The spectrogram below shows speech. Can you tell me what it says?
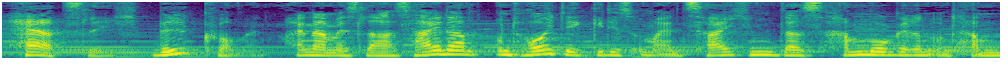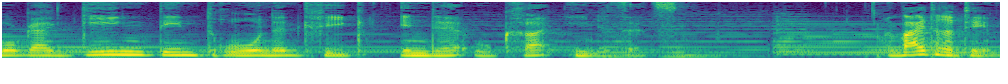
Herzlich willkommen. Mein Name ist Lars Heider und heute geht es um ein Zeichen, das Hamburgerinnen und Hamburger gegen den drohenden Krieg in der Ukraine setzen. Weitere Themen.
